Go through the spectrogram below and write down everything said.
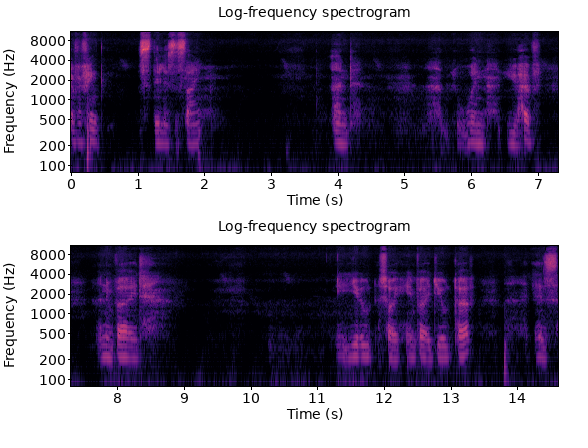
Everything still is the same. And when you have an inverted yield, sorry, inverted yield curve, is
